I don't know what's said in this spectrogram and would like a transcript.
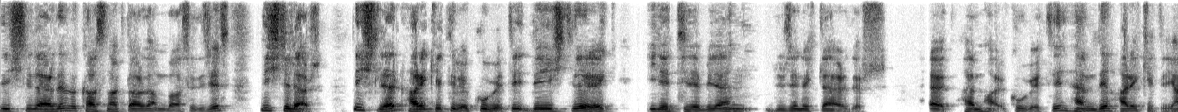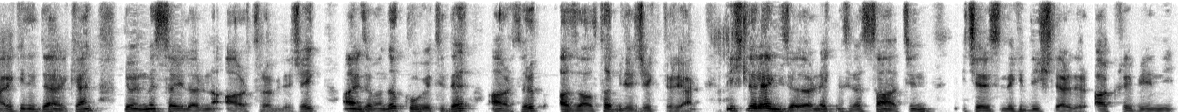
dişlilerden ve kasnaklardan bahsedeceğiz. Dişliler. Dişliler hareketi ve kuvveti değiştirerek iletilebilen düzeneklerdir. Evet, hem kuvveti hem de hareketi. Hareketi derken dönme sayılarını artırabilecek, aynı zamanda kuvveti de artırıp azaltabilecektir yani. Dişlere en güzel örnek mesela saatin içerisindeki dişlerdir. Akrebin,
